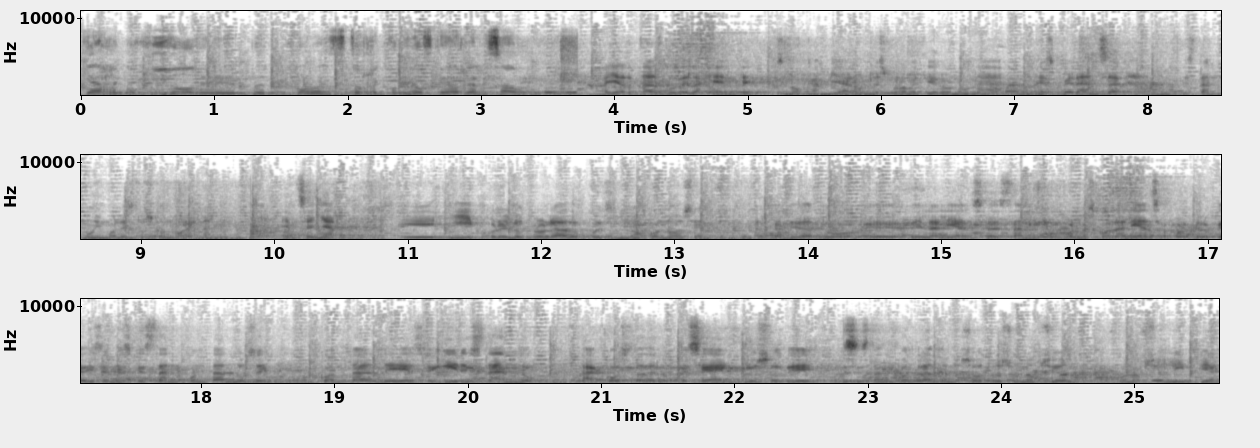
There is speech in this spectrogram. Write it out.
qué has recogido de, todos estos recorridos que has realizado? Hay hartazgo de la gente, no cambiaron, les prometieron una, esperanza, están muy molestos con Morena, enseñar. Eh, y por el otro lado, pues no conocen al candidato eh, de la alianza, están inconformes con la alianza porque lo que dicen es que están juntándose con tal de seguir estando a costa de lo que sea, incluso de, pues están encontrando en nosotros una opción, una opción limpia,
